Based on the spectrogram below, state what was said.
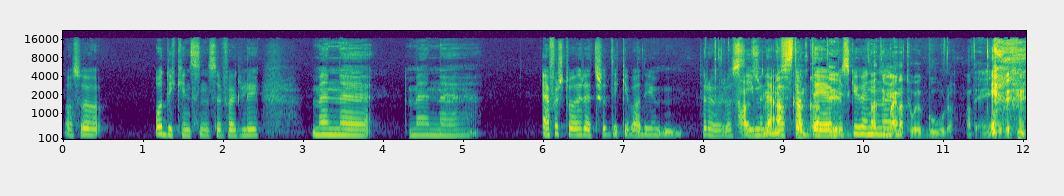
også, Og Dickinson, selvfølgelig. Men, uh, men jeg forstår rett og slett ikke hva de prøver å si med det akademiske. Hun, at de mener at hun er god, da. At egentlig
